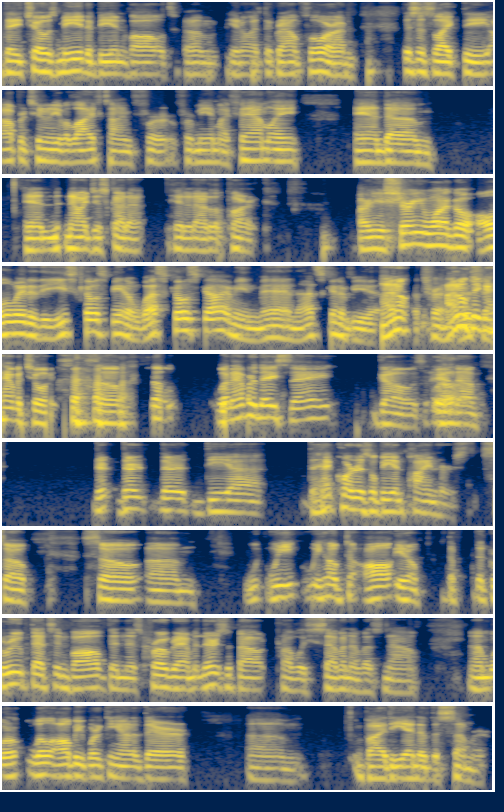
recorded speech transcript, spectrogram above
they chose me to be involved. Um, you know, at the ground floor. I'm. This is like the opportunity of a lifetime for for me and my family. And um, and now I just gotta hit it out of the park. Are you sure you want to go all the way to the East Coast, being a West Coast guy? I mean, man, that's going to be a. I don't. I don't think I have a choice. So, so whatever they say goes, well, and um, they're they're they're the uh, the headquarters will be in Pinehurst. So, so um, we we hope to all you know the the group that's involved in this program, and there's about probably seven of us now. Um, we'll we'll all be working out of there. Um, by the end of the summer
